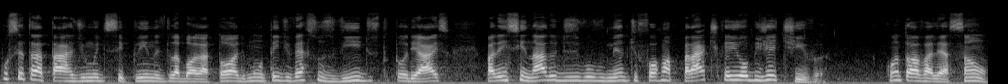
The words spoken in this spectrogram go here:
Por se tratar de uma disciplina de laboratório, montei diversos vídeos tutoriais para ensinar o desenvolvimento de forma prática e objetiva. Quanto à avaliação,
